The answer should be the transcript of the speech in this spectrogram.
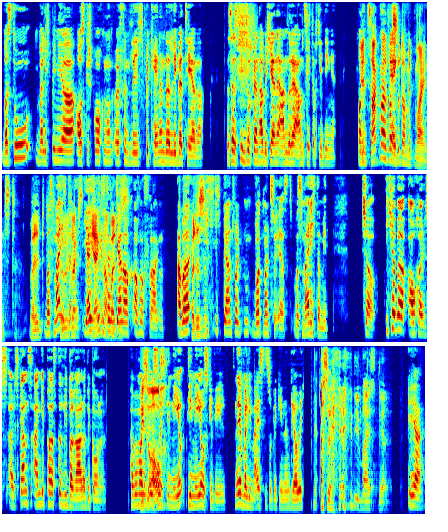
was du, weil ich bin ja ausgesprochen und öffentlich bekennender Libertärer. Das heißt, insofern habe ich ja eine andere Ansicht auf die Dinge. Und Jetzt sag mal, was äh, du damit meinst. Weil was meine ich damit? Sagst, ja, ich ja, würde genau, dann gerne auch, auch noch fragen. Aber ich, ich beantworte mal zuerst. Was meine ich damit? Schau, ich habe auch als, als ganz angepasster Liberaler begonnen. Habe mal Wieso in Österreich die, Neo, die Neos gewählt. Naja, weil die meisten so beginnen, glaube ich. Achso, die meisten, ja. Ja,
